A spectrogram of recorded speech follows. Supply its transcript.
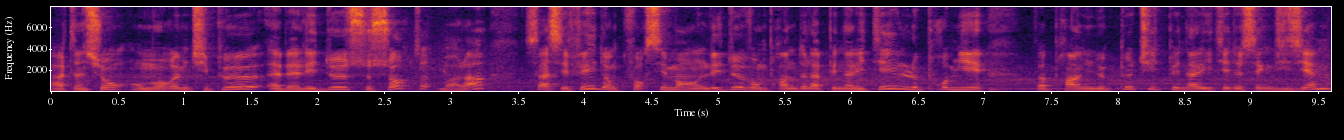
Attention, on mord un petit peu, eh ben, les deux se sortent, voilà, ça c'est fait, donc forcément les deux vont prendre de la pénalité, le premier va prendre une petite pénalité de 5 dixièmes,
